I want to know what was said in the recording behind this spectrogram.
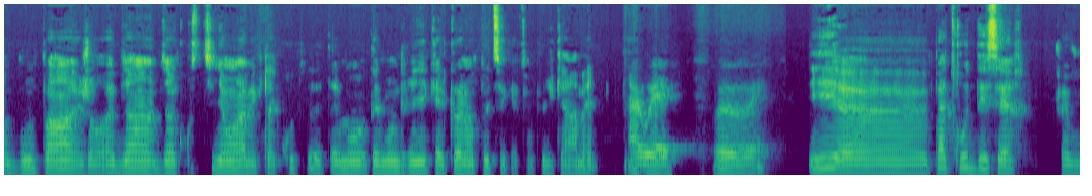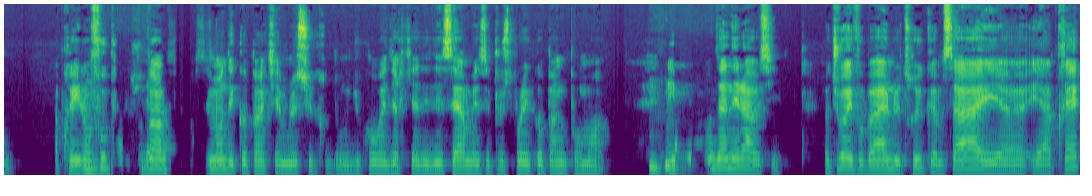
un bon pain, euh, genre bien bien croustillant avec la croûte euh, tellement tellement grillée qu'elle colle un peu, tu sais, qu'elle fait un peu du caramel. Ah ouais. Ouais, ouais, ouais. Et euh, pas trop de dessert, j'avoue. Après, il en Mhm. faut pour les copains, forcément des copains qui aiment le sucre, donc du coup, on va dire qu'il y a des desserts, mais c'est plus pour les copains que pour moi. Et pour les années là aussi. Tu vois, il faut pas mal de trucs comme ça. Et, euh, et après,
